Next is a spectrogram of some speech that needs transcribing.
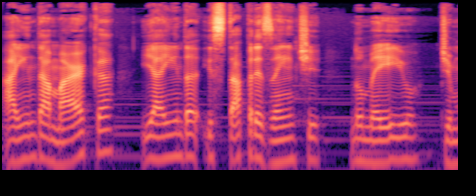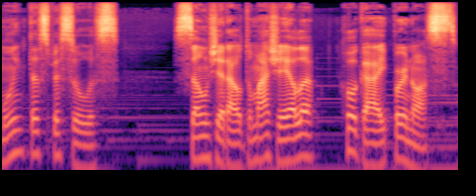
ainda marca e ainda está presente no meio de muitas pessoas. São Geraldo Magela, rogai por nós.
